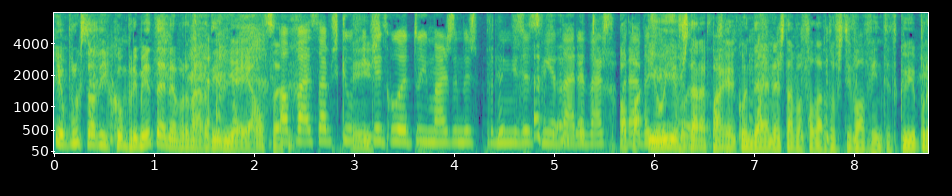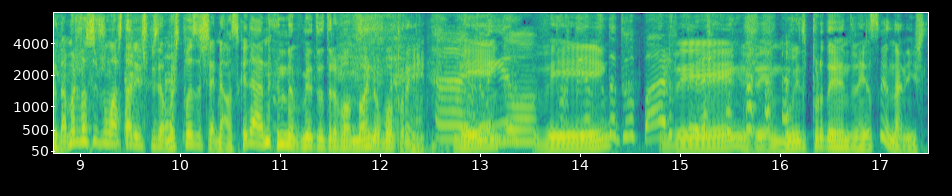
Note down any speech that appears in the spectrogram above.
Eu, porque só digo cumprimento a Ana Bernardino e a Elsa. Opa, sabes que eu É fico isto. com a tua imagem das perninhas assim a dar, a dar Opa, eu ia-vos dar a paga quando a Ana estava a falar do Festival Vintage, que eu ia perguntar, mas vocês vão lá estar em exposição? Mas depois achei, não, se calhar na Mete o Travão de Mãe não vou por aí. vem. Por vem, dentro da tua parte. vem, vem muito por dentro, vem, eu sei andar nisto.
